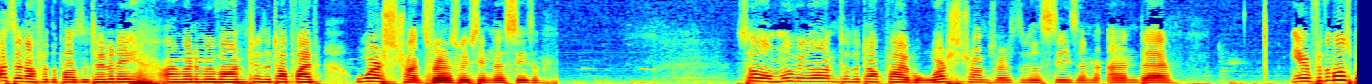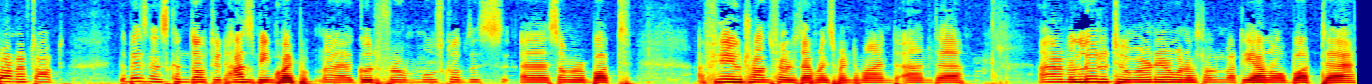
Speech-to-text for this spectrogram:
that's enough of the positivity. I'm going to move on to the top five worst transfers we've seen this season. So, moving on to the top five worst transfers of the season, and uh, yeah, for the most part, I've thought the business conducted has been quite uh, good from most clubs this uh, summer, but a few transfers definitely spring to mind, and uh, I kind of alluded to them earlier when I was talking about Diallo, but uh,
